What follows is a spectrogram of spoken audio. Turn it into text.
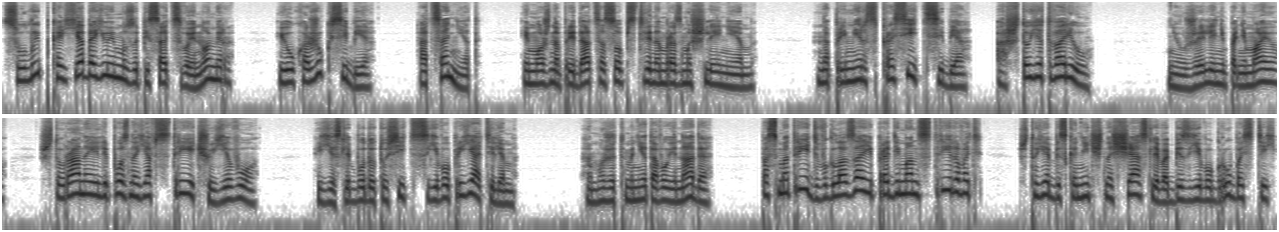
С улыбкой я даю ему записать свой номер и ухожу к себе. Отца нет и можно предаться собственным размышлениям. Например, спросить себя, а что я творю? Неужели не понимаю, что рано или поздно я встречу его, если буду тусить с его приятелем? А может, мне того и надо? Посмотреть в глаза и продемонстрировать, что я бесконечно счастлива без его грубостей,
